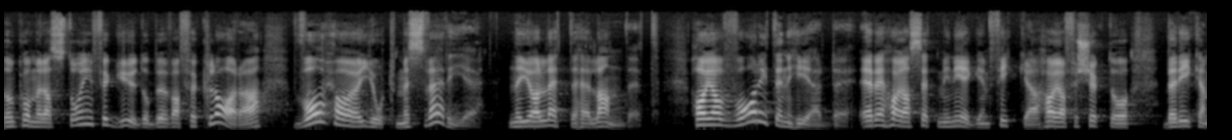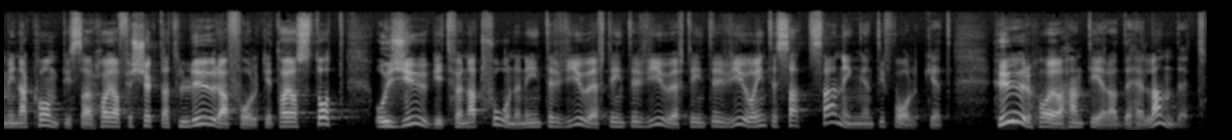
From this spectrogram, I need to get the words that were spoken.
De kommer att stå inför Gud och behöva förklara vad har jag gjort med Sverige när jag lett det här landet? Har jag varit en herde eller har jag sett min egen ficka? Har jag försökt att berika mina kompisar? Har jag försökt att lura folket? Har jag stått och ljugit för nationen i intervju efter intervju efter intervju och inte sagt sanningen till folket? Hur har jag hanterat det här landet?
